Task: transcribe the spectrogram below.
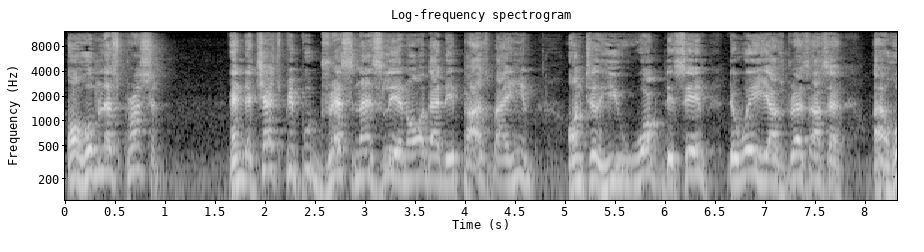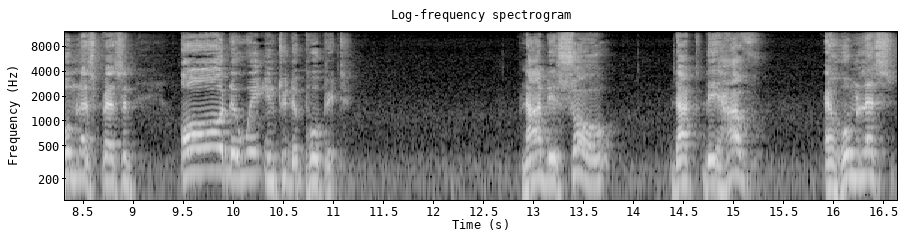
or homeless person. And the church people dressed nicely and all that, they pass by him until he walked the same, the way he has dressed as a, a homeless person, all the way into the pulpit. Now they saw that they have a homeless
